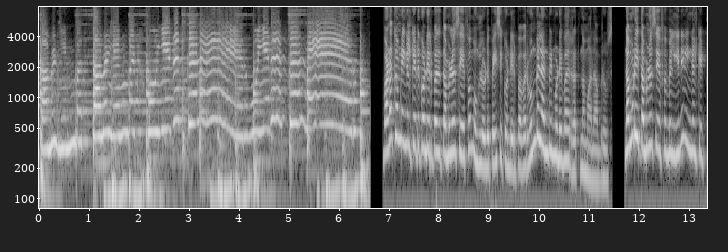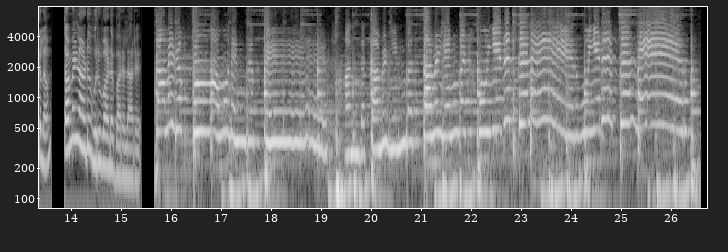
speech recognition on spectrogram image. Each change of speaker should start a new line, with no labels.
தமிழ் இன்பத் தமிழ் எங்கள் உயிருக்கு நேர் உயிருக்கு நேர்.
வணக்கம் நீங்கள் கேட்டுக்கொண்டிருப்பது தமிழசேஃபம் உங்களோடு பேசிக் கொண்டிருப்பவர் உங்கள் அன்பின் முனைவர் ரத்னமாலா புரூஸ். நம்முடைய தமிழசேஃபமில் இனி நீங்கள் கேட்கலாம் தமிழ்நாடு உருவான வரலாறு.
அந்த தமிழ் இன்பத் தமிழ் எங்கள் உயிருக்கு நேர் உயிருக்கு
